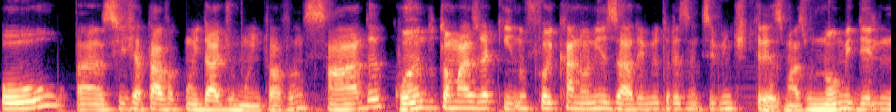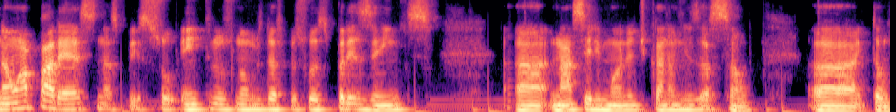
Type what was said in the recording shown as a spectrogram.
ou uh, se já estava com idade muito avançada, quando Tomás de Aquino foi canonizado em 1323, mas o nome dele não aparece nas pessoas, entre os nomes das pessoas presentes uh, na cerimônia de canonização. Uh, então,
